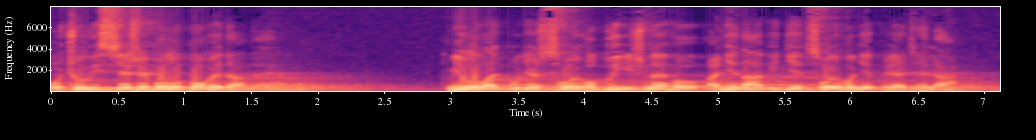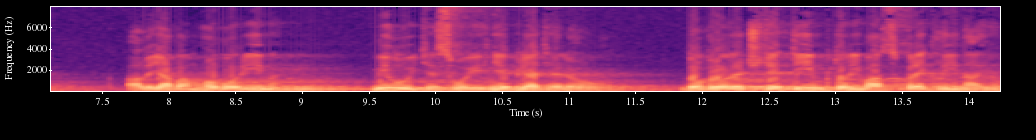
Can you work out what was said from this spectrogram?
Počuli ste, že bolo povedané, milovať budeš svojho blížneho a nenávidieť svojho nepriateľa. Ale ja vám hovorím, milujte svojich nepriateľov. Dobrorečte tým, ktorí vás preklínajú.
